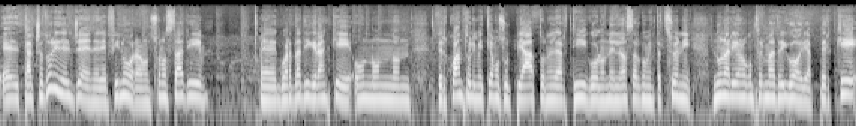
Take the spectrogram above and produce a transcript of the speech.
eh, calciatori del genere finora non sono stati eh, guardati granché o non, non, per quanto li mettiamo sul piatto nell'articolo, nelle nostre argomentazioni non arrivano confermate Rigoria perché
